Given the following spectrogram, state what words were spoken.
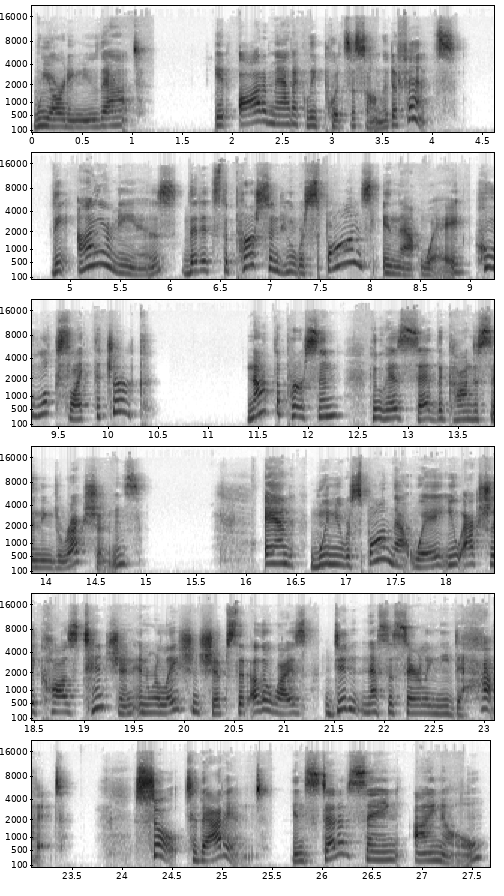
We already knew that. It automatically puts us on the defense. The irony is that it's the person who responds in that way who looks like the jerk. Not the person who has said the condescending directions, and when you respond that way, you actually cause tension in relationships that otherwise didn't necessarily need to have it. So, to that end, instead of saying, I know,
